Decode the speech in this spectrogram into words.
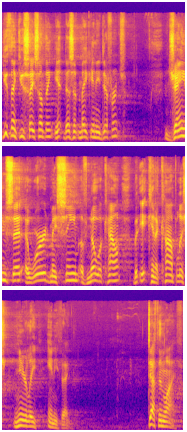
you think you say something, it doesn't make any difference? James said, a word may seem of no account, but it can accomplish nearly anything. Death and life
